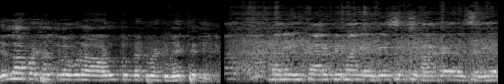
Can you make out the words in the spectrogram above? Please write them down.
జిల్లా పరిషత్లో కూడా అడుగుతున్నటువంటి వ్యక్తిని. మన ఈ కార్యక్రమాన్ని ఉద్దేశించి మాట్లాడవలసిందిగా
